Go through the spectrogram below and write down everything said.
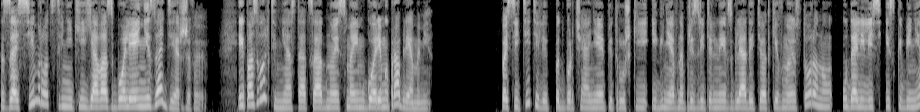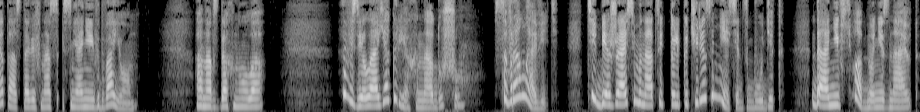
За сим, родственники, я вас более не задерживаю. И позвольте мне остаться одной с моим горем и проблемами. Посетители, под бурчание Петрушки и гневно-презрительные взгляды тетки в мою сторону, удалились из кабинета, оставив нас с няней вдвоем. Она вздохнула. Взяла я грех на душу. Соврала ведь. Тебе же осемнадцать только через месяц будет. Да они все одно не знают.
